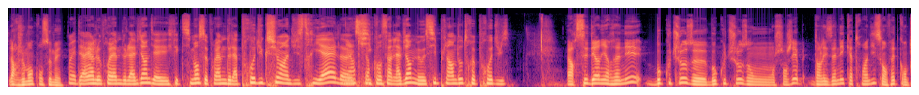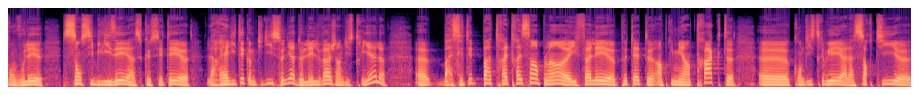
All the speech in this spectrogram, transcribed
largement consommée Ouais, derrière le problème de la viande, il y a effectivement ce problème de la production industrielle euh, Bien qui sûr. concerne la viande, mais aussi plein d'autres produits. Alors ces dernières années, beaucoup de choses, euh, beaucoup de choses ont changé. Dans les années 90, en fait, quand on voulait sensibiliser à ce que c'était euh, la réalité, comme tu dis, Sonia, de l'élevage industriel, euh, bah c'était pas très très simple. hein. Il fallait euh, peut-être imprimer un tract euh, qu'on distribuait à la sortie euh,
